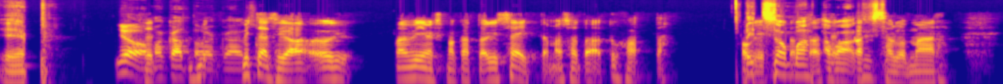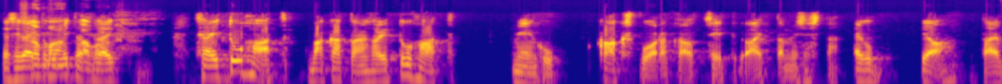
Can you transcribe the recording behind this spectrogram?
Jep. Joo, mä katsoin kanssa. Mitä siellä oli? Mä viimeksi mä katsoin, oli 700 000. Oli se on tota, mahtavaa. Se siis... määrä. Ja siellä se ei mitä, se oli, se oli tuhat, mä katsoin, se oli tuhat niin kuin kaksi vuorokautta siitä laittamisesta. Ei, kun, joo, tai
